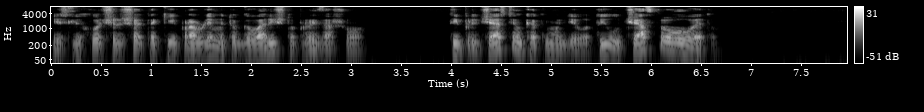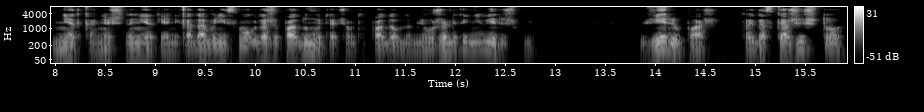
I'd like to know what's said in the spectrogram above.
Если хочешь решать такие проблемы, то говори, что произошло. Ты причастен к этому делу? Ты участвовал в этом? Нет, конечно, нет. Я никогда бы не смог даже подумать о чем-то подобном. Неужели ты не веришь мне? Верю, Паш. Тогда скажи, что?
